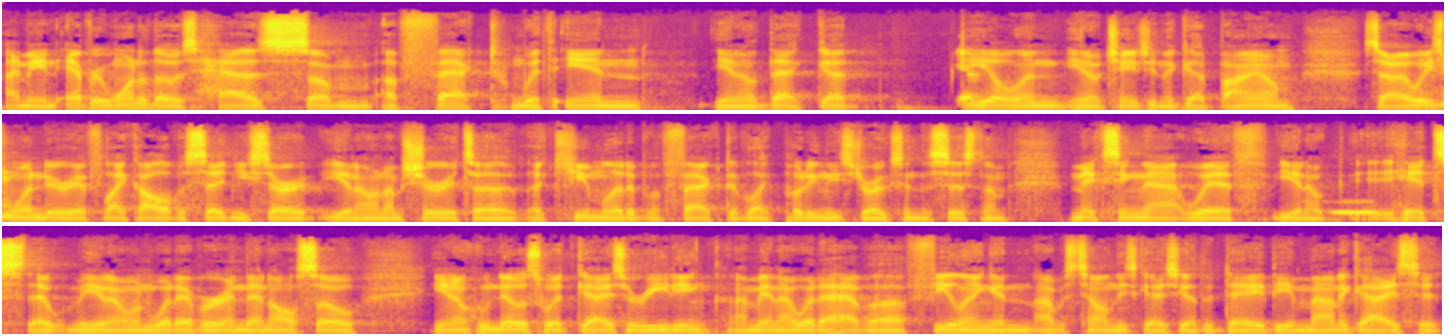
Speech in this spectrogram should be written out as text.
I mean, every one of those has some effect within you know that gut yep. deal and you know changing the gut biome. So I always mm-hmm. wonder if like all of a sudden you start you know, and I'm sure it's a, a, cumulative effect of like putting these drugs in the system, mixing that with you know hits that you know and whatever, and then also you know who knows what guys are eating. I mean, I would have a feeling, and I was telling these guys the other day the amount of guys that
